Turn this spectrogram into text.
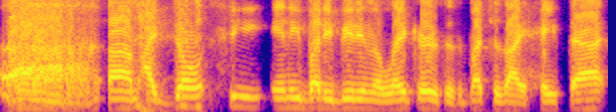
Uh, um, I don't see anybody beating the Lakers as much as I hate that.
